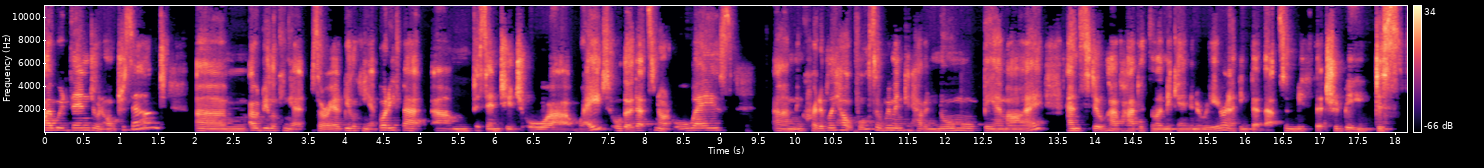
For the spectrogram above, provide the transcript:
I would then do an ultrasound. Um, I would be looking at, sorry, I'd be looking at body fat um, percentage or uh, weight, although that's not always um, incredibly helpful. So women can have a normal BMI and still have hypothalamic amenorrhea, and I think that that's a myth that should be dis-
